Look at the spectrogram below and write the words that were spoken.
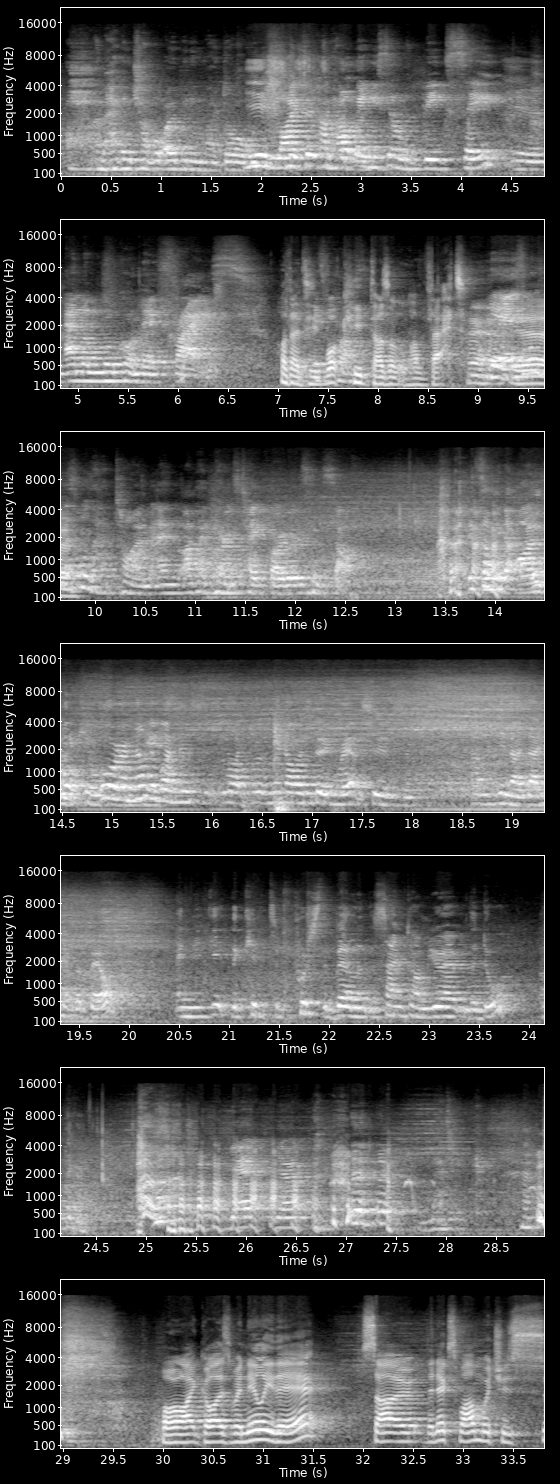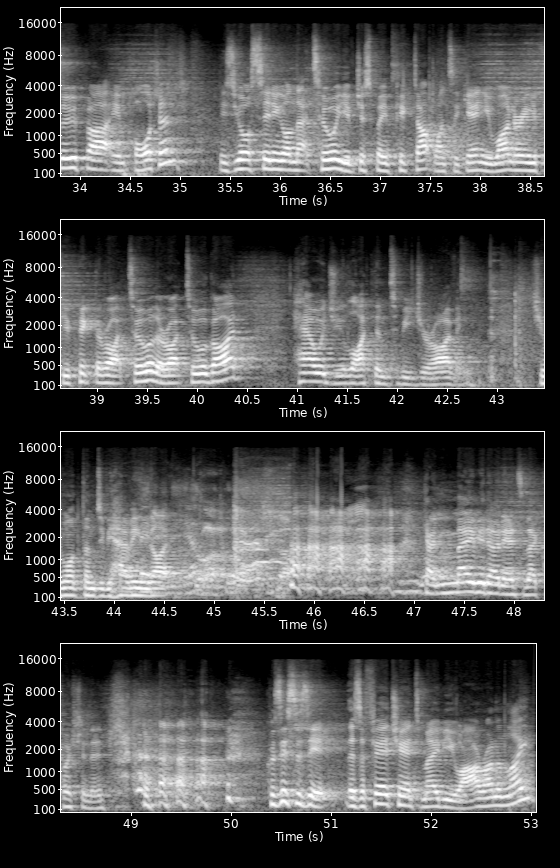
oh, I'm having trouble opening my door. Would Yes, you like yes, to come a help me? And you sit on the big seat, Yeah. and the look on their face. I don't think what rough. kid doesn't love that. Yeah, as, Yeah. Long, as long as I have time, and I've had parents take photos and stuff. It's something that I would have killed. Or another kid. one is like when I was doing route services, um, you know, they have a bell and you get the kid to push the bell at the same time you open the door. Go, Yeah, yeah. Magic. All right, guys, we're nearly there. So the next one, which is super important, is you're sitting on that tour. You've just been picked up. Once again, you're wondering if you picked the right tour, the right tour guide. How would you like them to be driving? Do you want them to be having "Better like? the hell, of course." Okay, maybe don't answer that question then. Because this is it. There's a fair chance maybe you are running late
